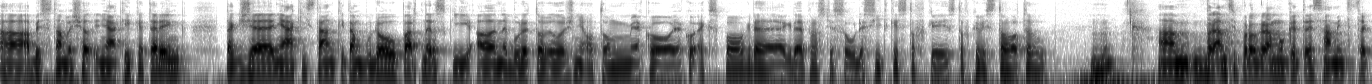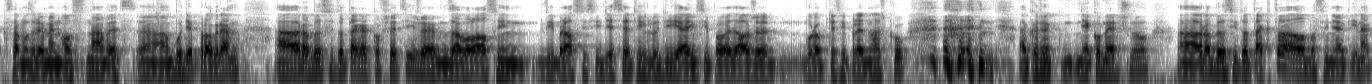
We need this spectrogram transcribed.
uh, aby se tam vešel i nějaký catering. Takže nějaký stánky tam budou partnerský, ale nebude to vyloženě o tom jako, jako expo, kde, kde prostě jsou desítky, stovky, stovky vystavovatelů. Uh-huh. A v rámci programu, keď to je summit, tak samozrejme nosná vec uh, bude program. Uh, robil si to tak ako všetci, že zavolal si, vybral si si desiatich ľudí a im si povedal, že urobte si prednášku, akože nekomerčnú. Uh, robil si to takto, alebo si nejak inak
